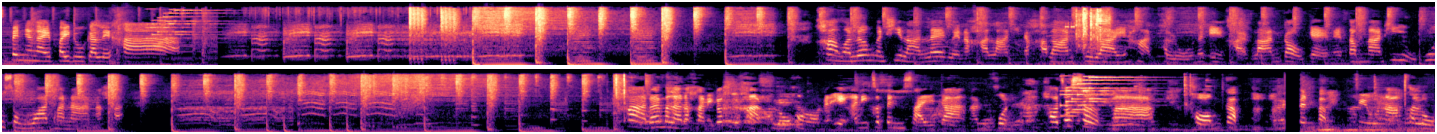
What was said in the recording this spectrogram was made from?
จะเป็นยังไงไปดูกันเลยค่ะ ค่ะมาเริ่มกันที่ร้านแรกเลยนะคะ ร้านนี้นะคะ ร้านกุไลหาดพะโล้นั่นเองค่ะ ร้านเก่าแก่ในตำนานที่อยู่คู่ทรงวาดมานานนะคะ ได้มาแล้วนะคะ นี่ก็คือหาดพะโล้ของเรานั่นเอง อันนี้จะเป็นไซส์กลางนะทุกคนเขาจะเสิร์ฟมาพร้อมกับเป็นแบบฟิลน้ำพะโล้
